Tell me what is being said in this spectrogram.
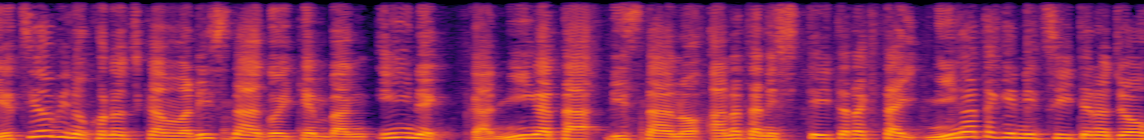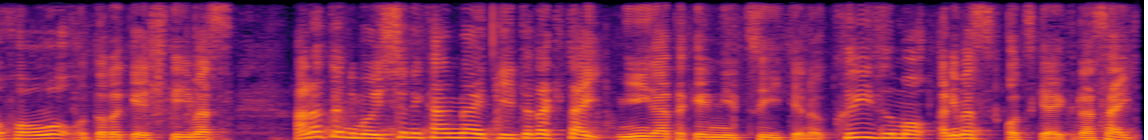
月曜日のこの時間はリスナーご意見番いいねっか新潟。リスナーのあなたに知っていただきたい新潟県についての情報をお届けしています。あなたにも一緒に考えていただきたい新潟県についてのクイズもあります。お付き合いください。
